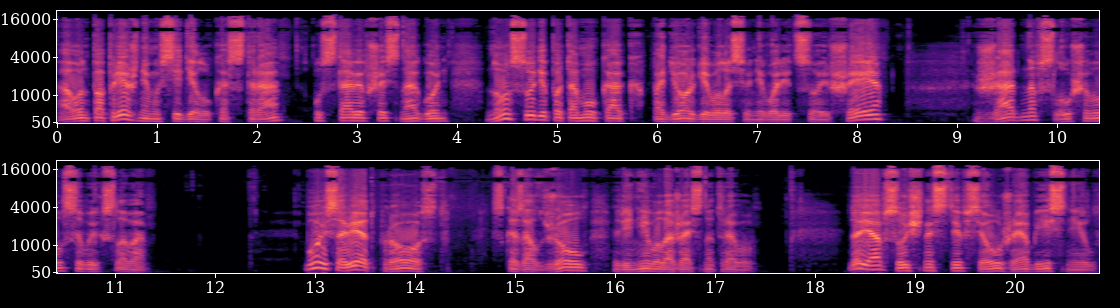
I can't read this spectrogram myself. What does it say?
а он по-прежнему сидел у костра, уставившись на огонь, но, судя по тому, как подергивалось у него лицо и шея, жадно вслушивался в их слова. — Мой совет прост, — сказал Джоул, лениво ложась на траву. — Да я, в сущности, все уже объяснил.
